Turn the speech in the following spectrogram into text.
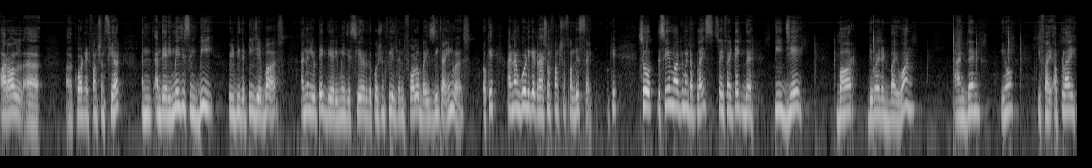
are all uh, uh, coordinate functions here and and their images in b will be the tj bars and then you take their images here the quotient field then followed by zeta inverse okay and I am going to get rational functions on this side okay. So the same argument applies. So if I take the tj bar divided by 1 and then you know if I apply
